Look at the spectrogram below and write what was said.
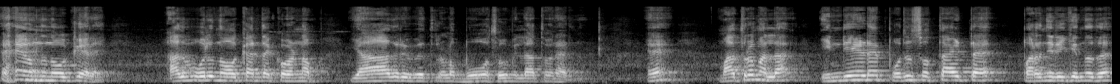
ഒന്ന് നോക്കുകയല്ലേ? അതുപോലും നോക്കാൻ തക്കവണ്ണം യാതൊരു വിധത്തിലുള്ള ബോധവും ഇല്ലാത്തവനായിരുന്നു. ഏ? മാത്രമല്ല ഇന്ത്യയുടെ പൊതു സ്വത്തായിട്ട് പറഞ്ഞിരിക്കുന്നത്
